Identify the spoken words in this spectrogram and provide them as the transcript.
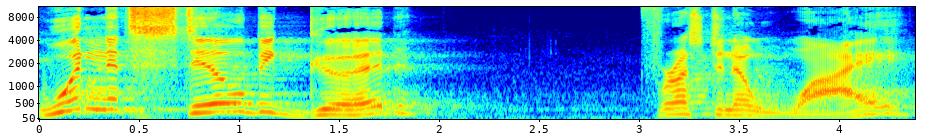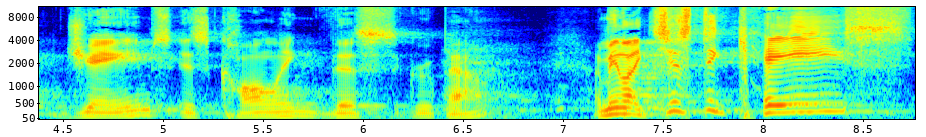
Wouldn't it still be good for us to know why James is calling this group out? I mean, like, just in case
